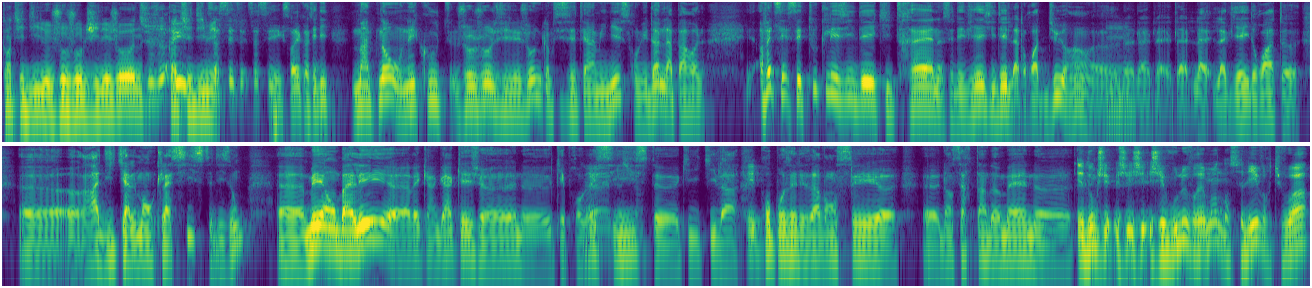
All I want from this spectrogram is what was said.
quand il dit le Jojo le gilet jaune, quand il dit ça c'est extraordinaire quand il dit maintenant on écoute Jojo le gilet jaune comme si c'était un ministre, on lui donne la parole. En fait c'est toutes les idées qui traînent, c'est des vieilles idées de la droite dure, hein, euh, mmh. la, vieille droite euh, radicalement classiste disons, euh, mais emballée avec un gars qui est jeune, qui est progressiste, qui, qui, va proposer des avancées dans certains domaines. Et donc j'ai voulu vraiment dans ce livre, tu vois,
